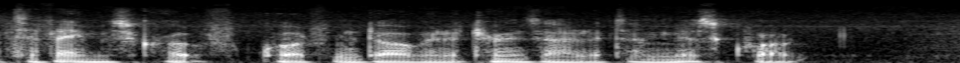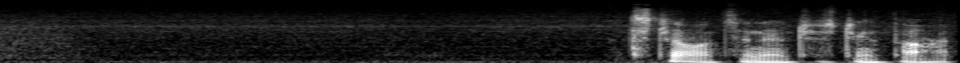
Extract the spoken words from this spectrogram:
It's a famous quote, quote from Dogen. It turns out it's a misquote. Still, it's an interesting thought.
